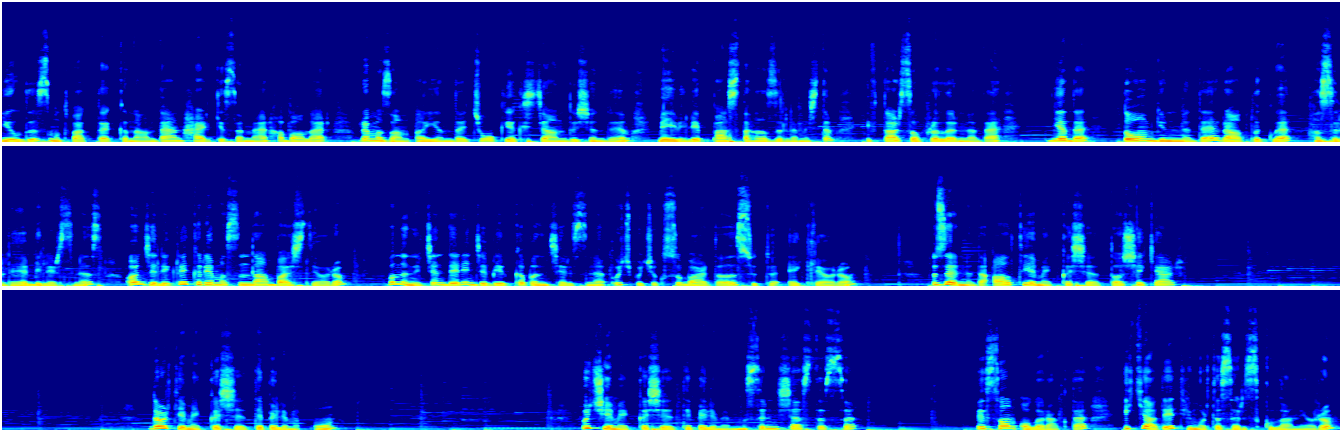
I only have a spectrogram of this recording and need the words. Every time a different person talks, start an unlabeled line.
Yıldız Mutfak'ta kanalından herkese merhabalar. Ramazan ayında çok yakışacağını düşündüğüm meyveli pasta hazırlamıştım. İftar sofralarına da ya da doğum gününe de rahatlıkla hazırlayabilirsiniz. Öncelikle kremasından başlıyorum. Bunun için derince bir kabın içerisine 3,5 su bardağı sütü ekliyorum. Üzerine de 6 yemek kaşığı toz şeker, 4 yemek kaşığı tepeleme un, 3 yemek kaşığı tepeleme mısır nişastası ve son olarak da 2 adet yumurta sarısı kullanıyorum.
